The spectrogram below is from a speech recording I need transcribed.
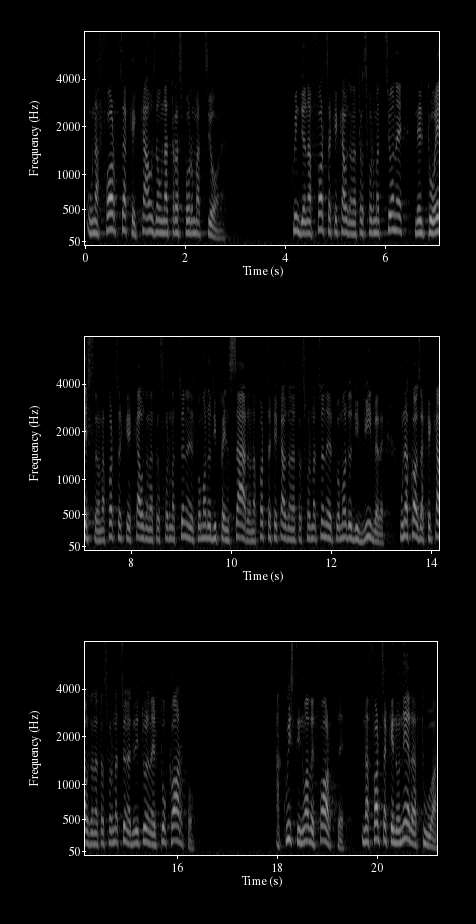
una forza che causa una trasformazione. Quindi è una forza che causa una trasformazione nel tuo essere, una forza che causa una trasformazione nel tuo modo di pensare, una forza che causa una trasformazione nel tuo modo di vivere, una cosa che causa una trasformazione addirittura nel tuo corpo. Acquisti nuove forze, una forza che non era tua,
